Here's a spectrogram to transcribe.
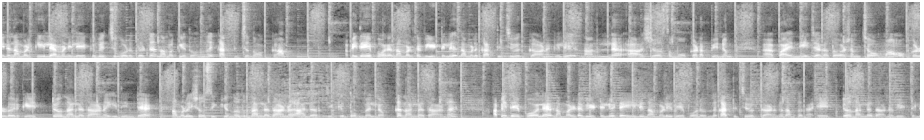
ഇനി നമ്മൾക്ക് ഈ ലെമണിലേക്ക് വെച്ച് കൊടുത്തിട്ട് നമുക്കിതൊന്ന് കത്തിച്ച് നോക്കാം. അപ്പോൾ ഇതേപോലെ നമ്മളുടെ വീട്ടിൽ നമ്മൾ കത്തിച്ച് വെക്കുകയാണെങ്കിൽ നല്ല ആശ്വാസം മൂക്കടപ്പിനും പനി ജലദോഷം ചുമ ഒക്കെ ഉള്ളവർക്ക് ഏറ്റവും നല്ലതാണ്. ഇതിന്റെ നമ്മൾ ശ്വസിക്കുന്നതും നല്ലതാണ്. അലർജിക്കും തുമ്മലിനൊക്കെ നല്ലതാണ്. അപ്പോൾ ഇതേപോലെ നമ്മളുടെ വീട്ടിൽ ഡെയിലി നമ്മൾ ഇതേപോലെ ഒന്ന് കത്തിച്ച് വെക്കുകയാണെങ്കിൽ നമുക്ക് ഏറ്റവും നല്ലതാണ് വീട്ടിൽ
